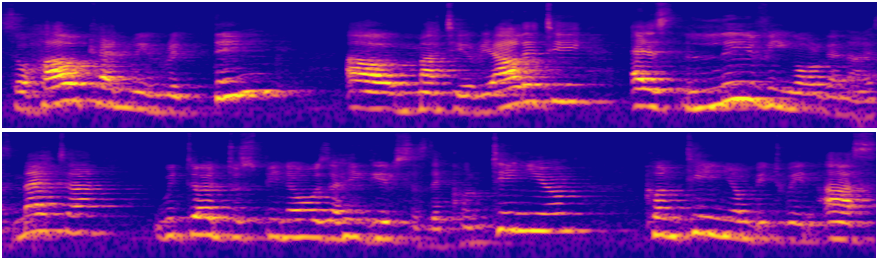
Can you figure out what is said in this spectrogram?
So, how can we rethink our materiality as living organized matter? We turn to Spinoza, he gives us the continuum, continuum between us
